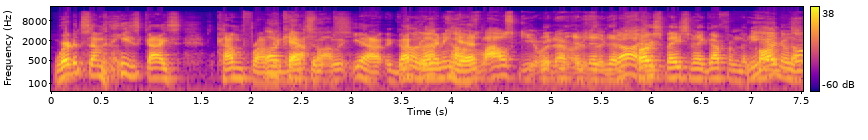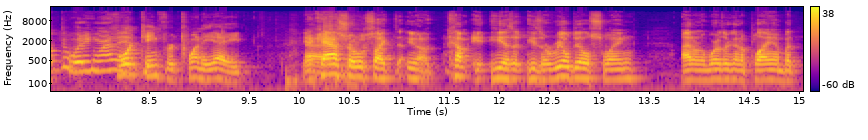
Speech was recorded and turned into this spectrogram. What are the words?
where did some of these guys come from? A lot got the- cast-offs. yeah, got No, the winning hit. Kozlowski or whatever is The, the the guy. first baseman they got from the He had Cardinals, knocked the winning run in. 14 for 28. Yeah, uh, Castro looks like you know, come he has a, he's a real deal swing. I don't know where they're going to play him, but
